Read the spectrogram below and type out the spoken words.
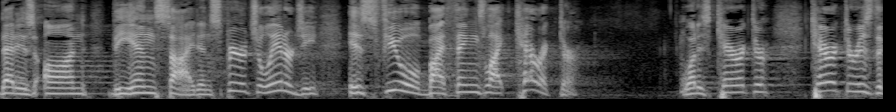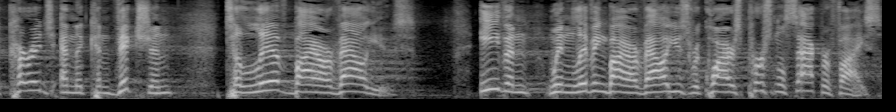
that is on the inside. And spiritual energy is fueled by things like character what is character? Character is the courage and the conviction to live by our values. even when living by our values requires personal sacrifice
